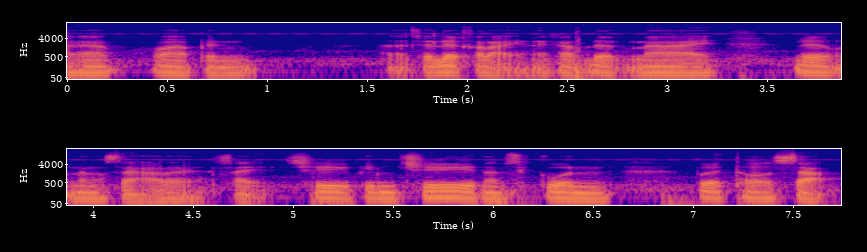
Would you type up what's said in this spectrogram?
นะครับ ว่าเป็นจะเลือกอะไรนะครับ เลือกนายเลือกนางสาวเลยใส่ชื่อพิมพ์ชื่อนามสกุลเบอร์โทรศัพท์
